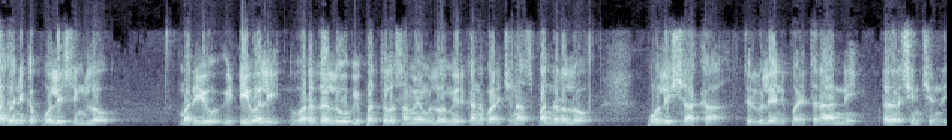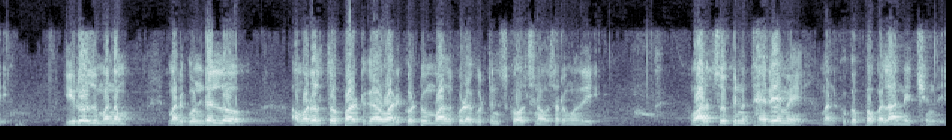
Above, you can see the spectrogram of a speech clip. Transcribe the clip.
ఆధునిక పోలీసింగ్లో మరియు ఇటీవలి వరదలు విపత్తుల సమయంలో మీరు కనపరిచిన స్పందనలో పోలీస్ శాఖ తిరుగులేని పనితనాన్ని ప్రదర్శించింది. ఈరోజు మనం మన గుండెల్లో అమరులతో పాటుగా వారి కుటుంబాలను కూడా గుర్తుంచుకోవాల్సిన అవసరం ఉంది. వారు చూపిన ధైర్యమే మనకు గొప్ప బలాన్ని ఇచ్చింది.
